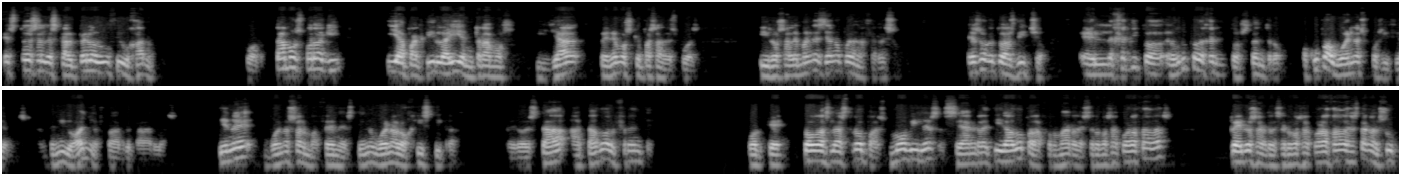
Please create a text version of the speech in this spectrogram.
Esto es el escalpelo de un cirujano. Cortamos por aquí y a partir de ahí entramos y ya veremos qué pasa después. Y los alemanes ya no pueden hacer eso. Es lo que tú has dicho. El ejército, el grupo de ejércitos centro ocupa buenas posiciones. Han tenido años para prepararlas. Tiene buenos almacenes, tiene buena logística, pero está atado al frente porque todas las tropas móviles se han retirado para formar reservas acorazadas, pero esas reservas acorazadas están al sur,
